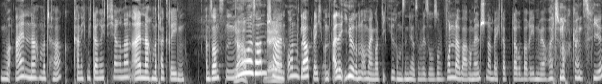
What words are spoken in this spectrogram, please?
nur einen Nachmittag, kann ich mich da richtig erinnern, einen Nachmittag Regen. Ansonsten Ja, nur ja, Sonnenschein, unglaublich. Und alle Iren, oh mein Gott, die Iren sind ja sowieso so wunderbare Menschen, aber ich glaube, darüber reden wir heute noch ganz viel.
